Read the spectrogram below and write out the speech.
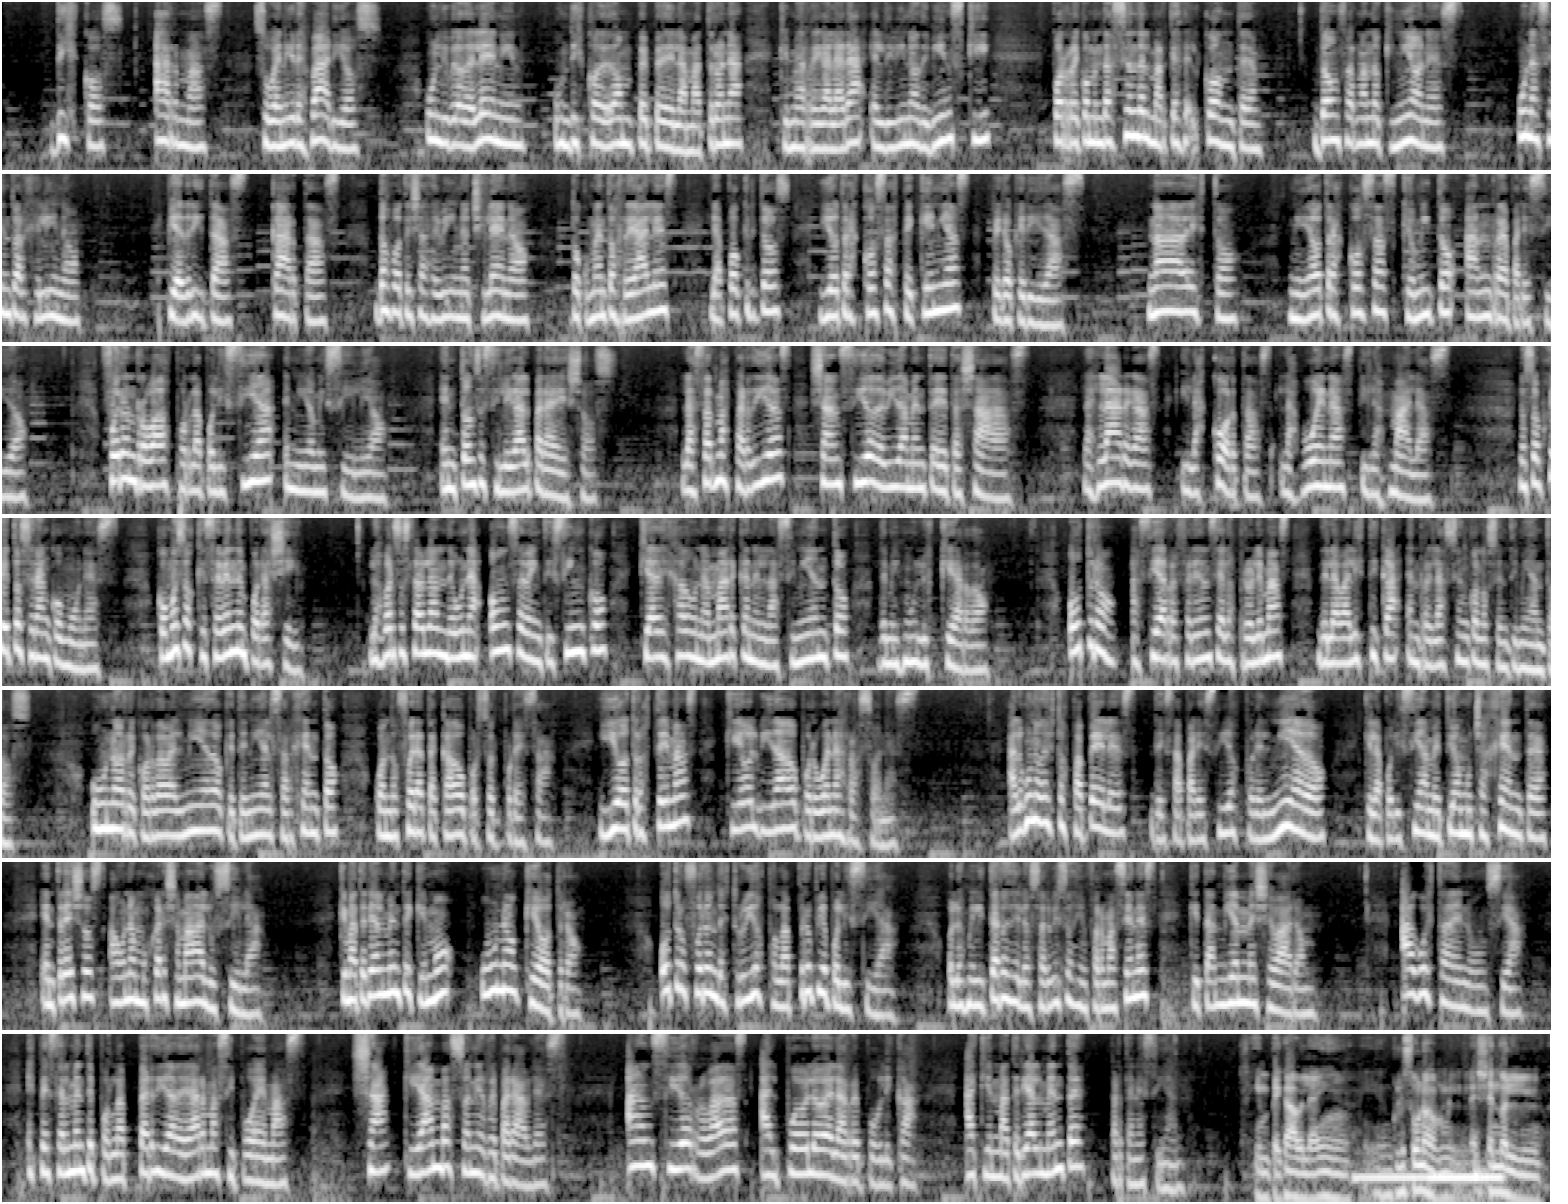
discos, armas, souvenirs varios, un libro de Lenin, un disco de Don Pepe de la Matrona que me regalará el divino Divinsky por recomendación del Marqués del Conte, Don Fernando Quiñones, un asiento argelino, piedritas, cartas, dos botellas de vino chileno, documentos reales y apócritos y otras cosas pequeñas pero queridas. Nada de esto, ni de otras cosas que omito, han reaparecido. Fueron robados por la policía en mi domicilio, entonces ilegal para ellos. Las armas perdidas ya han sido debidamente detalladas, las largas y las cortas, las buenas y las malas. Los objetos eran comunes, como esos que se venden por allí, los versos hablan de una 1125 que ha dejado una marca en el nacimiento de mi muslo izquierdo. Otro hacía referencia a los problemas de la balística en relación con los sentimientos. Uno recordaba el miedo que tenía el sargento cuando fuera atacado por sorpresa y otros temas que he olvidado por buenas razones. Algunos de estos papeles, desaparecidos por el miedo que la policía metió a mucha gente, entre ellos a una mujer llamada Lucila, que materialmente quemó uno que otro. Otros fueron destruidos por la propia policía o los militares de los servicios de informaciones que también me llevaron. Hago esta denuncia, especialmente por la pérdida de armas y poemas, ya que ambas son irreparables. Han sido robadas al pueblo de la República, a quien materialmente pertenecían impecable ahí. Incluso uno leyendo el,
